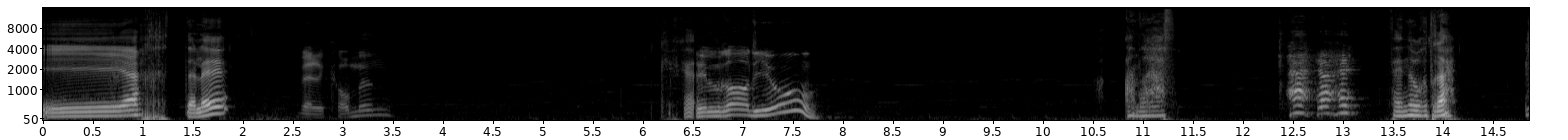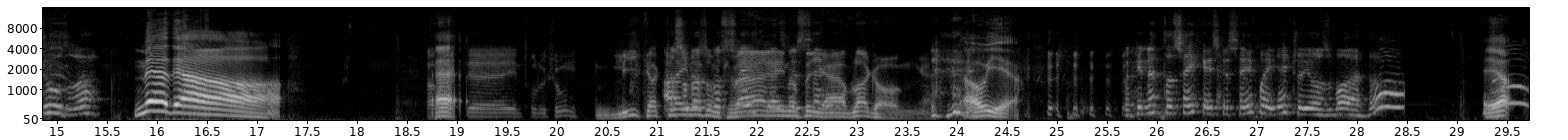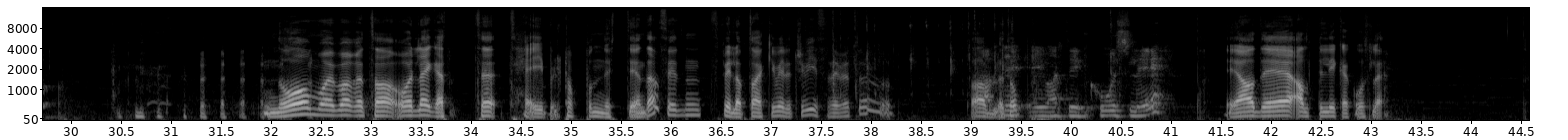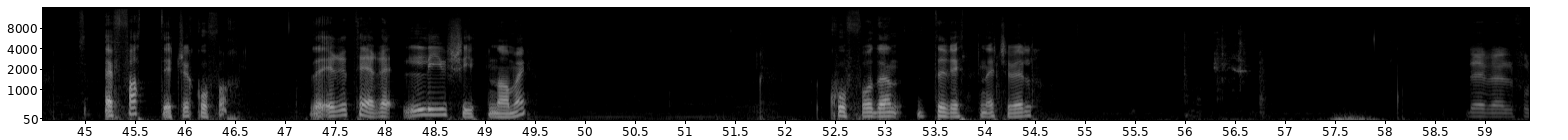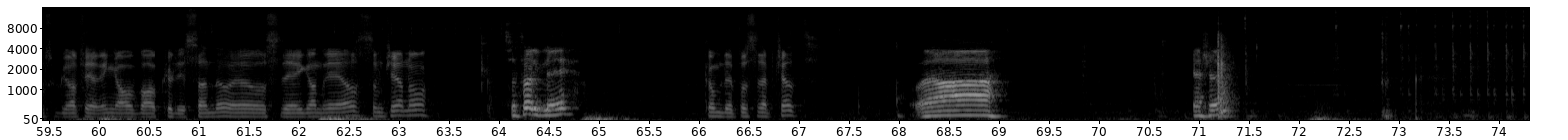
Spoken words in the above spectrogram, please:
Hjertelig Velkommen. Til radio. Andreas, Hæ? Ja, hei. si Nordre. Nordre. Media! Perfekt eh, introduksjon. Like Altså, kleine altså, som hver eneste jævla gang. Oh yeah. Dere er nødt til å si hva jeg skal si, for jeg greier ikke å gjøre så bra. Ah. Ja. Nå må jeg bare ta og legge til tabletop på nytt igjen der, siden spilleopptaket ville ikke vise seg, vet du. Tabletop. Det er jo alltid koselig. Ja, det er alltid like koselig. Jeg fatter ikke hvorfor. Det irriterer livskiten av meg. Hvorfor den dritten ikke vil. Det er vel fotografering av bak kulissene hos deg, Andreas, som skjer nå. Selvfølgelig. Kom det på Snapchat? Ja Kanskje?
